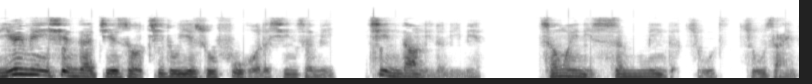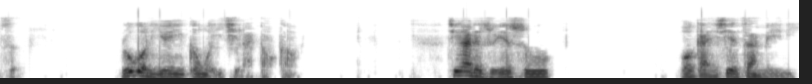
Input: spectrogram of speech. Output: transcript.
你愿不愿意现在接受基督耶稣复活的新生命进到你的里面，成为你生命的主主宰者？如果你愿意跟我一起来祷告，亲爱的主耶稣，我感谢赞美你，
